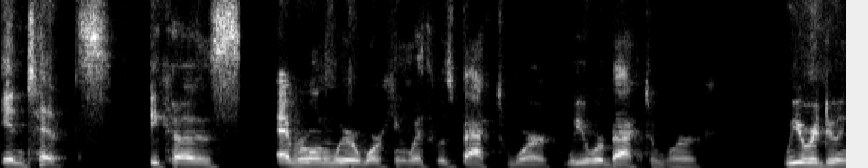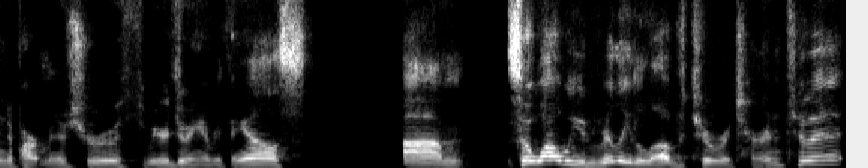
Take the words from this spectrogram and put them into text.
intense because everyone we were working with was back to work. We were back to work. We were doing Department of Truth. We were doing everything else. Um, so while we'd really love to return to it,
